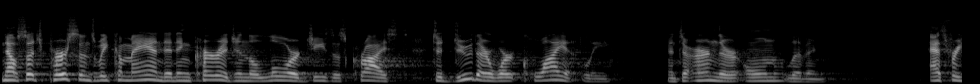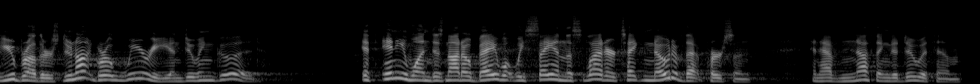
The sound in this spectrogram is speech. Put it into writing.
Now, such persons we command and encourage in the Lord Jesus Christ to do their work quietly and to earn their own living. As for you, brothers, do not grow weary in doing good. If anyone does not obey what we say in this letter, take note of that person and have nothing to do with him,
